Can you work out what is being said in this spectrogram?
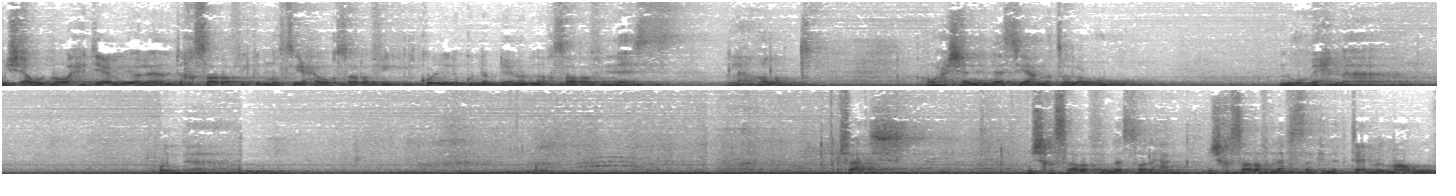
مش أول ما واحد يعمل يقول أنت خسارة فيك النصيحة وخسارة فيك الكل اللي كنا بنعمله ده خسارة في الناس. لا غلط. هو عشان الناس يعني طلعوا نقوم إحنا ولا؟ ينفعش. مش خسارة في الناس ولا حاجة. مش خسارة في نفسك إنك تعمل معروف.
